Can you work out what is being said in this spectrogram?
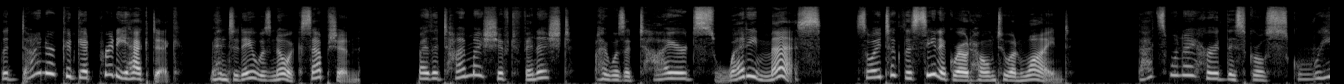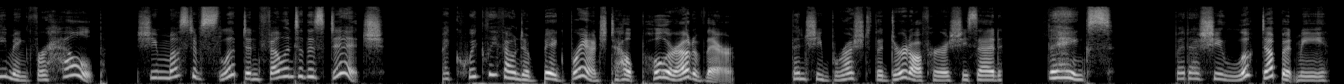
the diner could get pretty hectic, and today was no exception. By the time my shift finished, I was a tired, sweaty mess, so I took the scenic route home to unwind. That's when I heard this girl screaming for help. She must have slipped and fell into this ditch. I quickly found a big branch to help pull her out of there. Then she brushed the dirt off her as she said, Thanks. But as she looked up at me,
